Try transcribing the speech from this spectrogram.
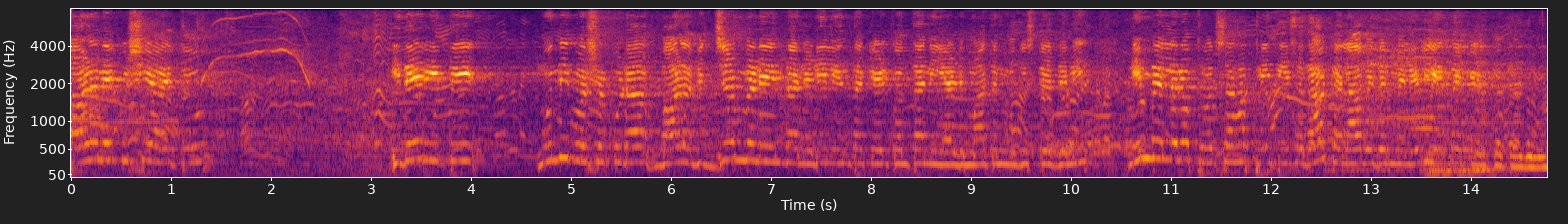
ಬಹಳನೇ ಖುಷಿ ಆಯಿತು. ಇದೇ ರೀತಿ ಮುಂದಿನ ವರ್ಷ ಕೂಡ ಬಹಳ ವಿಜೃಂಭಣೆಯಿಂದ ನಡೀಲಿ ಅಂತ ಕೇಳ್ಕೊಂತ ನೀ ಎರಡು ಮಾತನ್ನು ಮುಗಿಸ್ತಾ ಇದ್ದೀನಿ. ನಿಮ್ಮೆಲ್ಲರ ಪ್ರೋತ್ಸಾಹ, ಪ್ರೀತಿ ಸದಾ ಕಲಾವಿದರ ಮೇಲೆ ಇರಲಿ ಅಂತ ಕೇಳ್ಕೊತಾ ಇದ್ದೀನಿ.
